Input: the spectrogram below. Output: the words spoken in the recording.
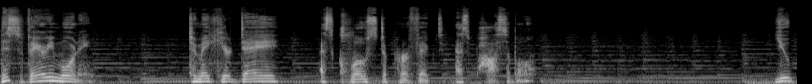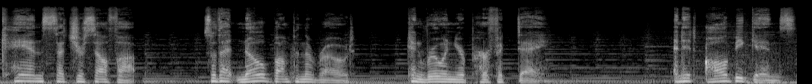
this very morning to make your day as close to perfect as possible. You can set yourself up so that no bump in the road can ruin your perfect day. And it all begins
